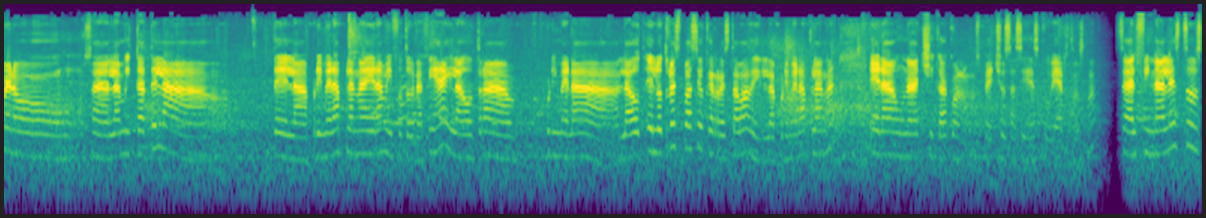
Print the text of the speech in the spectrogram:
pero, o sea, la mitad de la, de la primera plana era mi fotografía y la otra primera, el otro espacio que restaba de la primera plana era una chica con los pechos así descubiertos, ¿no? O sea, al final estos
